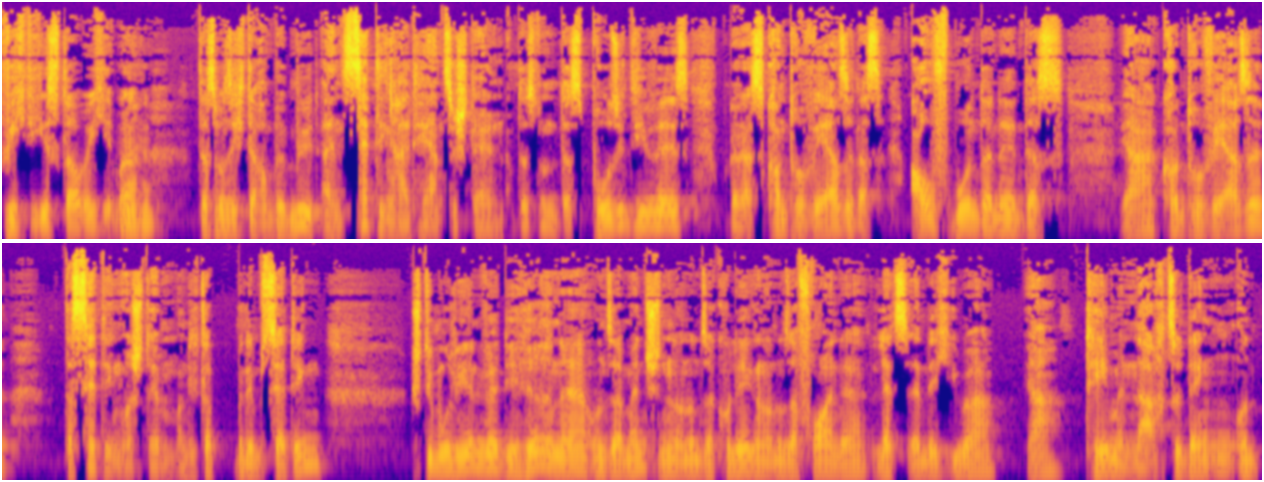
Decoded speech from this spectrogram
Wichtig ist, glaube ich, immer, mhm. dass man sich darum bemüht, ein Setting halt herzustellen. Ob das nun das Positive ist oder das Kontroverse, das Aufmunternde, das, ja, Kontroverse. Das Setting muss stimmen. Und ich glaube, mit dem Setting stimulieren wir die Hirne unserer Menschen und unserer Kollegen und unserer Freunde letztendlich über ja, Themen nachzudenken und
